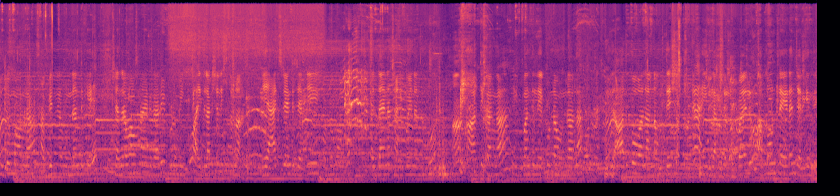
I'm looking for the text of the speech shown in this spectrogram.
కుటుంబంలో సభ్యులుగా ఉన్నందుకే చంద్రబాబు నాయుడు గారు ఇప్పుడు మీకు ఐదు లక్షలు ఇస్తున్నారు. ఈ యాక్సిడెంట్ జరిగి కుటుంబంలో పెద్ద ఆయన చనిపోయినందుకు ఆర్థికంగా ఇబ్బంది లేకుండా ఉండాలా? ఆదుకోవాలన్న ఉద్దేశంతో ఐదు లక్షల రూపాయలు అకౌంట్లో వేయడం జరిగింది.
